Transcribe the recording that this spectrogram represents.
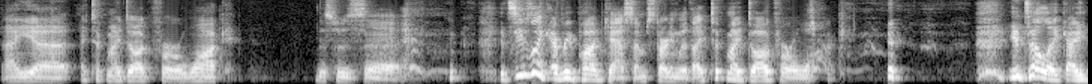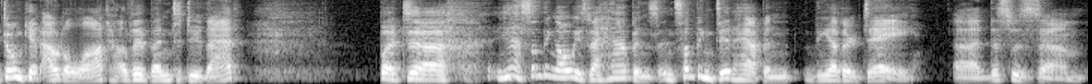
I uh, I took my dog for a walk. This was. Uh, it seems like every podcast I'm starting with. I took my dog for a walk. you can tell, like I don't get out a lot other than to do that. But uh, yeah, something always happens, and something did happen the other day. Uh, this was um,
